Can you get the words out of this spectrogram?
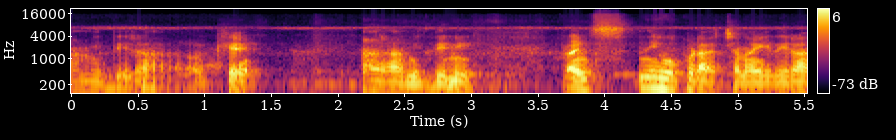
ಆರಾಮಿದ್ದೀರಾ? ಓಕೆ. ಆರಾಮಿದ್ದೀನಿ. ಫ್ರೆಂಡ್ಸ್ ನೀವು ಕೂಡ ಚೆನ್ನಾಗಿದ್ದೀರಾ?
